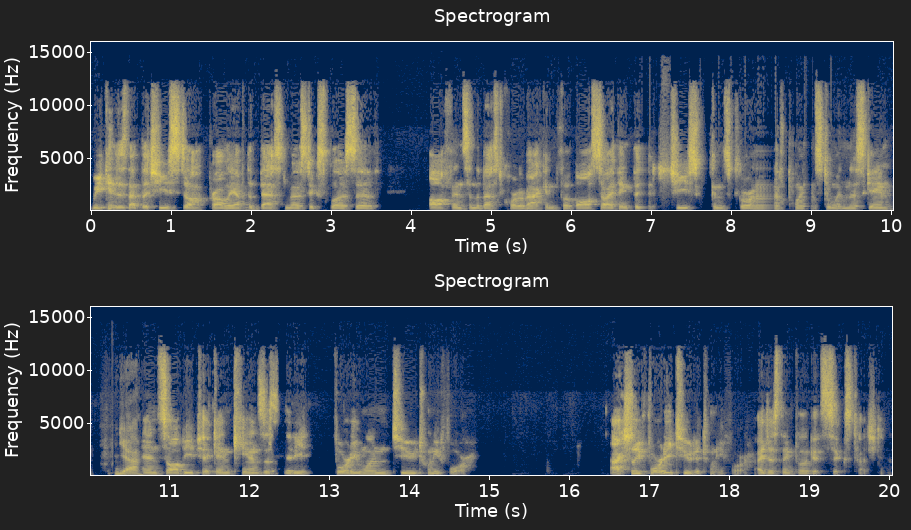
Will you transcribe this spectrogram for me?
weekend is that the Chiefs still probably have the best, most explosive offense and the best quarterback in football. So I think the Chiefs can score enough points to win this game. Yeah. And so I'll be picking Kansas City 41 to 24. Actually, 42 to 24. I just think they'll get six touchdowns.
